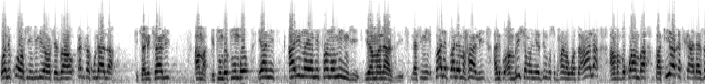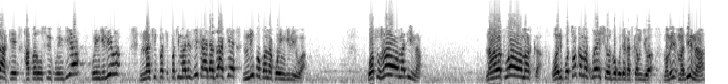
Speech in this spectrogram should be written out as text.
Walikuwa wakiingilia wake zao katika kulala kichalichali ama kitumbotumbo yani aina ya mifano mingi ya malazi. Lakini pale pale mahali alipoamrisha mwenyezi mungu subhanahu wa taala ambapo kwamba pakiwa katika ada zake haparuhusiwi kuingia kuingiliwa. Na pakimalizika ada zake ndipo panapoingiliwa. Watu hawa wa madina na watu hawa wa maka walipotoka makureshi walipokuja katika mji wa madina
